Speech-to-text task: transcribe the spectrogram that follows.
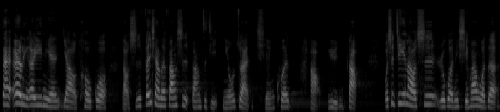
在二零二一年要透过老师分享的方式，帮自己扭转乾坤，好运到。我是金英老师，如果你喜欢我的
